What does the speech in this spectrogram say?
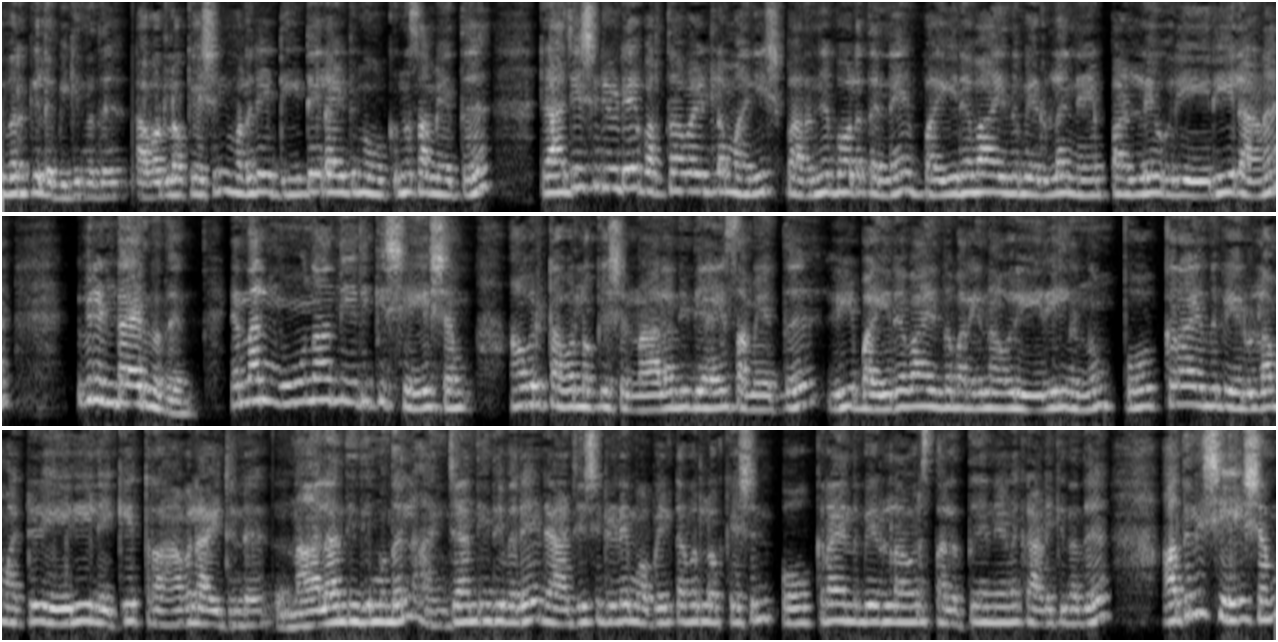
ഇവർക്ക് ലഭിക്കുന്നത്. ടവർ ലൊക്കേഷൻ വളരെ ഡീറ്റെയിൽ ആയിട്ട് നോക്കുന്ന സമയത്ത് രാജേശ്വരിയുടെ ഭർത്താവായിട്ടുള്ള മനീഷ് പറഞ്ഞ പോലെ തന്നെ ഭൈരവ എന്ന പേരുള്ള നേപ്പാളിലെ ഒരു ഏരിയയിലാണ് ഇവരുണ്ടായിരുന്നത്. എന്നാൽ മൂന്നാം തീയതിക്ക് ശേഷം ആ ഒരു ടവർ ലൊക്കേഷൻ നാലാം തീയതി ആയ സമയത്ത് ഈ ഭൈരവ എന്ന് പറയുന്ന ആ ഒരു ഏരിയയിൽ നിന്നും പോക്ര എന്ന പേരുള്ള മറ്റൊരു ഏരിയയിലേക്ക് ട്രാവൽ ആയിട്ടുണ്ട്. നാലാം തീയതി മുതൽ അഞ്ചാം തീയതി വരെ രാജേശ്വരിയുടെ മൊബൈൽ ടവർ ലൊക്കേഷൻ പോക്ര എന്ന പേരുള്ള ആ ഒരു സ്ഥലത്ത് തന്നെയാണ് കാണിക്കുന്നത്. അതിനുശേഷം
